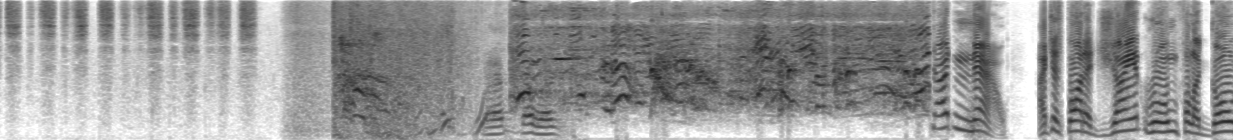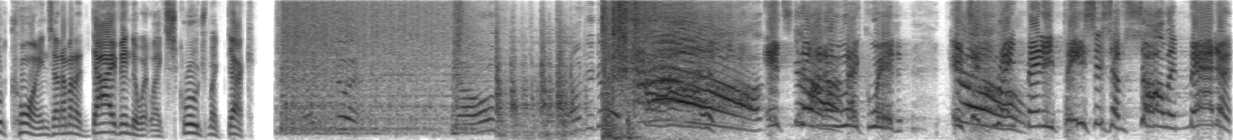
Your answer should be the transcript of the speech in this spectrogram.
Alright, that worked. Starting now. I just bought a giant room full of gold coins, and I'm gonna dive into it like Scrooge McDuck. Don't do it. No. Don't you do it. Oh! It's not a liquid! It's No! a great many pieces of solid matter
